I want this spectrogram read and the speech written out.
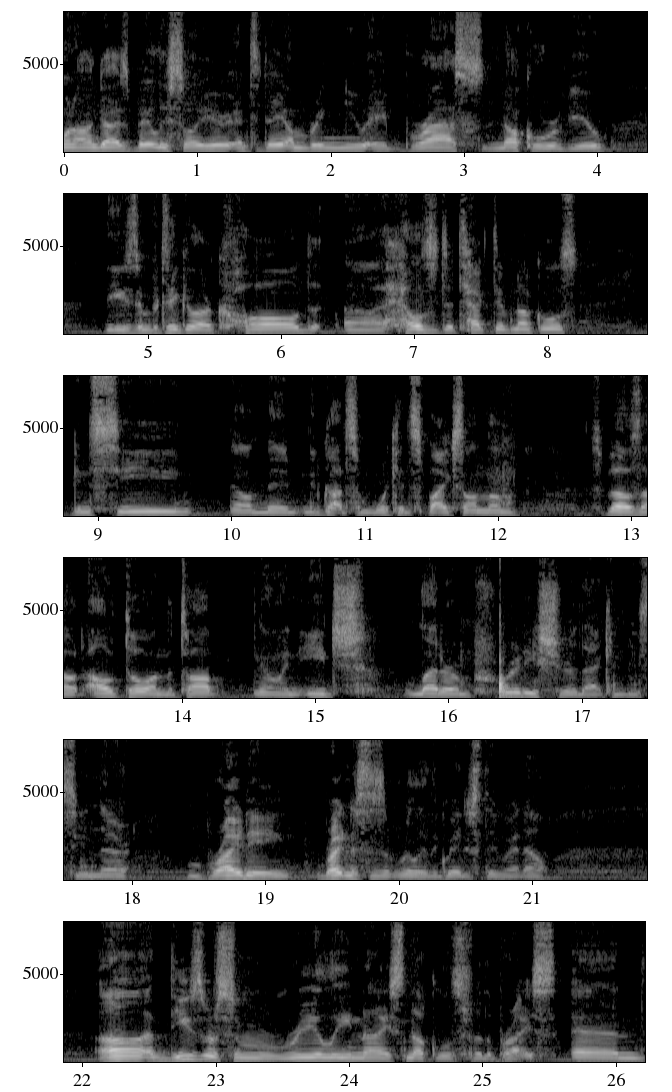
Going on guys, Baily Sawyer here, and today I'm bringing you a brass knuckle review. These in particular are called uh, Hell's Detective Knuckles. You can see um, they, have got some wicked spikes on them. Spells out Alto on the top, you know, in each letter. I'm pretty sure that can be seen there. Brightness isn't really the greatest thing right now. Uh, these are some really nice knuckles for the price, and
